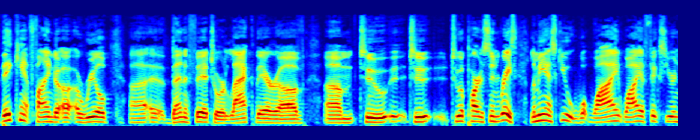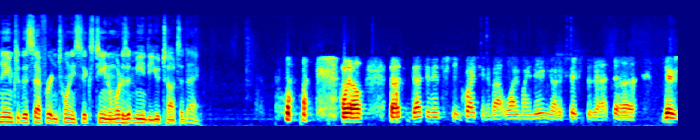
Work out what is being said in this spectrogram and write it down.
they can't find a, a real uh, benefit or lack thereof um, to to to a partisan race. Let me ask you, why why affix your name to this effort in 2016, and what does it mean to Utah today? well, that that's an interesting question about why my name got affixed to that. Uh, there's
